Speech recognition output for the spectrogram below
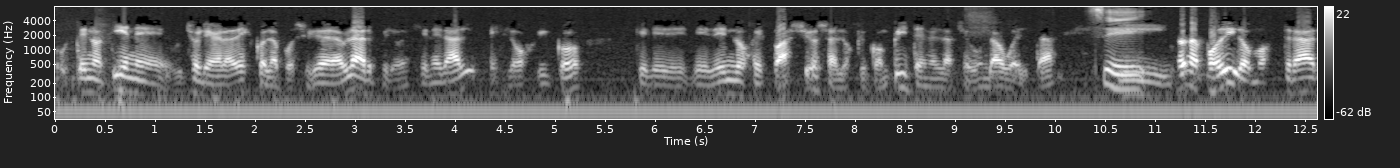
usted no tiene, yo le agradezco la posibilidad de hablar, pero en general es lógico que le, le den los espacios a los que compiten en la segunda vuelta. Sí. Y yo no he podido mostrar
